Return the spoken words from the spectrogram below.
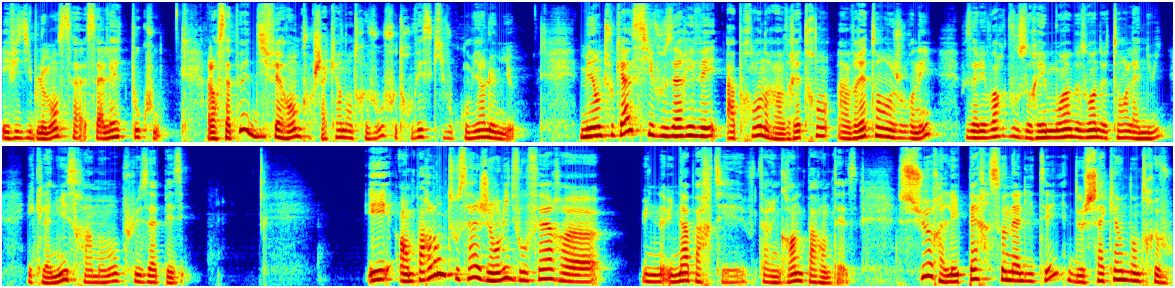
et visiblement ça, ça l'aide beaucoup. Alors ça peut être différent pour chacun d'entre vous, faut trouver ce qui vous convient le mieux. Mais en tout cas, si vous arrivez à prendre un vrai, temps, un vrai temps en journée, vous allez voir que vous aurez moins besoin de temps la nuit, et que la nuit sera un moment plus apaisé. Et en parlant de tout ça, j'ai envie de vous faire euh, une, une aparté, faire une grande parenthèse, sur les personnalités de chacun d'entre vous.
